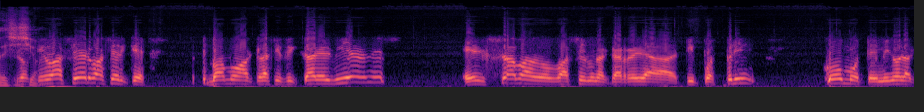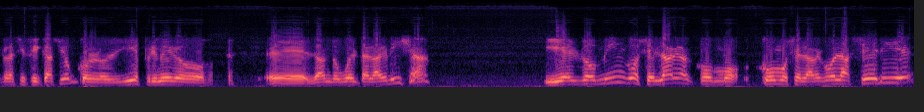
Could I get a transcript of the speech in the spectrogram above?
decisión. Lo que va a hacer va a ser que vamos a clasificar el viernes, el sábado va a ser una carrera tipo sprint, cómo terminó la clasificación con los 10 primeros eh, dando vuelta a la grilla, y el domingo se larga como, como se largó la serie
